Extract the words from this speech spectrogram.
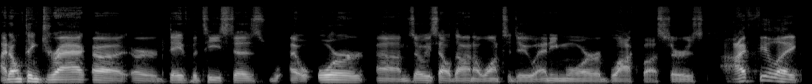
I don't think Drac uh, or Dave Batista's or um, Zoe Saldana want to do any more blockbusters. I feel like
